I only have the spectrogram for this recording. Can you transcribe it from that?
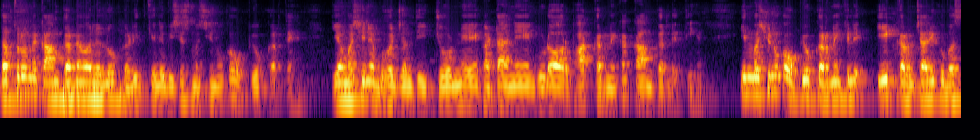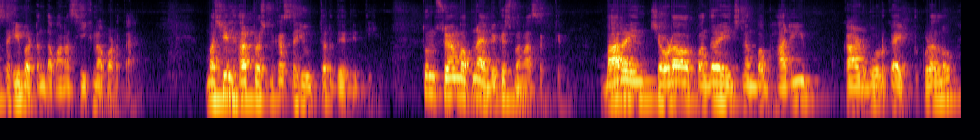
दफ्तरों में काम करने वाले लोग गणित के लिए विशेष मशीनों का उपयोग करते हैं। यह मशीनें बहुत जल्दी जोड़ने, घटाने गुड़ा और भाग करने का काम कर लेती हैं। इन मशीनों का उपयोग करने के लिए एक कर्मचारी को बस सही बटन दबाना सीखना पड़ता है। मशीन हर प्रश्न का सही उत्तर दे देती है। तुम स्वयं अपना एबिकस बना सकते हो। बारह इंच चौड़ा और पंद्रह इंच लंबा भारी कार्डबोर्ड का एक टुकड़ा लो।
